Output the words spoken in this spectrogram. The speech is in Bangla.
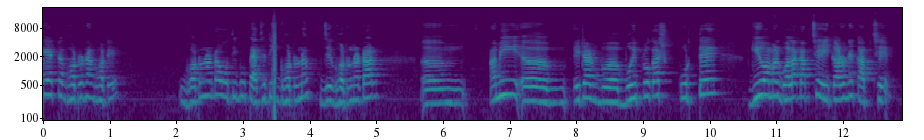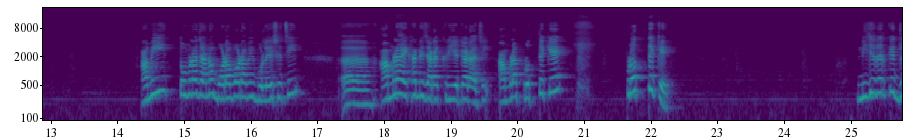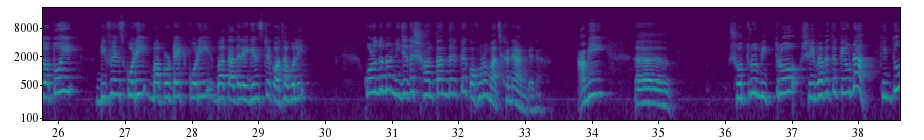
আগে একটা ঘটনা ঘটে। ঘটনাটা অতীব প্যাথেটিক ঘটনা। যে ঘটনাটার আমি এটার ব- বহিঃপ্রকাশ করতে গিয়েও আমার গলা কাঁপছে, এই কারণে কাঁপছে। আমি, তোমরা জানো, বরাবর আমি বলে এসেছি আমরা এখানে যারা ক্রিয়েটার আছি, আমরা প্রত্যেকে প্রত্যেকে নিজেদেরকে যতই ডিফেন্স করি বা প্রোটেক্ট করি বা তাদের এগেনস্টে কথা বলি কোনোদিনও নিজেদের সন্তানদেরকে কখনো মাঝখানে আনবে না। আমি শত্রু, মিত্র, সেইভাবে তো কেউ না, কিন্তু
